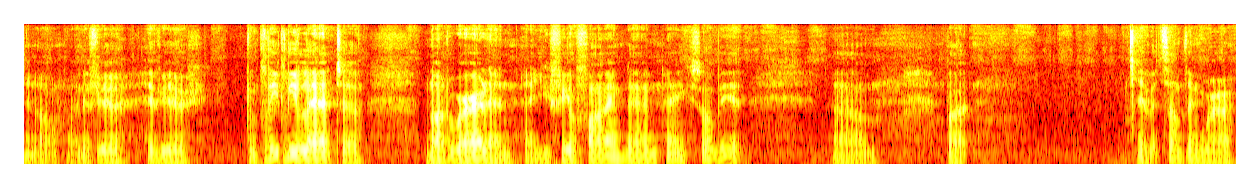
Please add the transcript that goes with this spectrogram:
you know, and if you're if you're completely led to not wear it and, and you feel fine, then hey, so be it. Um, but if it's something where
